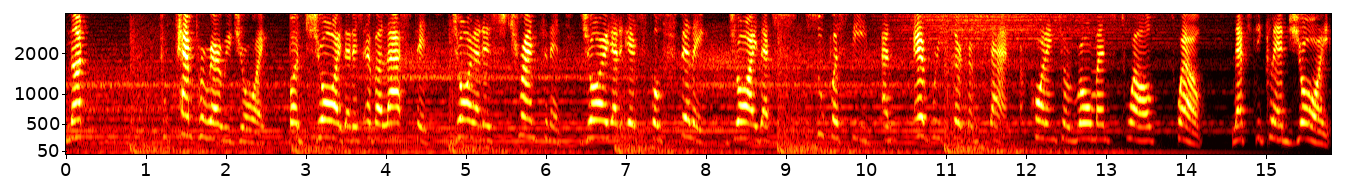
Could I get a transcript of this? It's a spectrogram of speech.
not temporary joy, but joy that is everlasting, joy that is strengthening, joy that is fulfilling, joy that supersedes and every circumstance, according to Romans 12 12. Let's declare joy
